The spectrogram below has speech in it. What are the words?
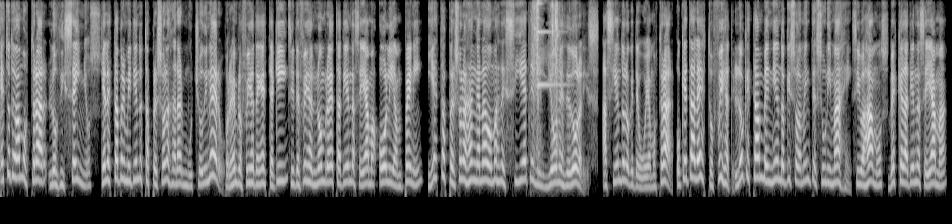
Esto te va a mostrar los diseños que le está permitiendo a estas personas ganar mucho dinero. Por ejemplo, fíjate en este aquí. Si te fijas, el nombre de esta tienda se llama Oli and Penny y estas personas han ganado más de 7 millones de dólares haciendo lo que te voy a mostrar. ¿O qué tal esto? Fíjate, lo que están vendiendo aquí solamente es una imagen. Si bajamos, ves que la tienda se llama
